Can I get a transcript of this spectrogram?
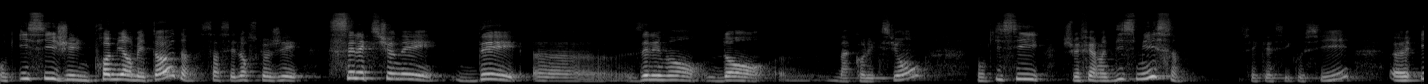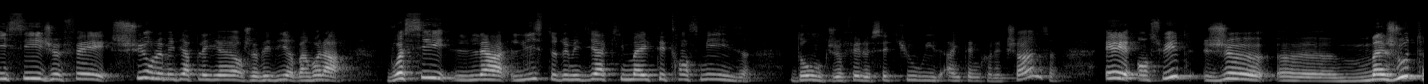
Donc ici, j'ai une première méthode. Ça, c'est lorsque j'ai sélectionné des euh, éléments dans euh, ma collection. Donc ici, je vais faire un dismiss, c'est classique aussi. Euh, ici, je fais sur le Media Player, je vais dire, ben voilà, voici la liste de médias qui m'a été transmise. Donc je fais le set you with item collections. Et ensuite, je euh, m'ajoute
